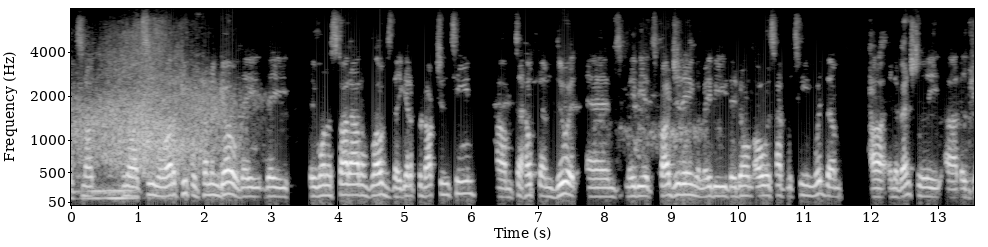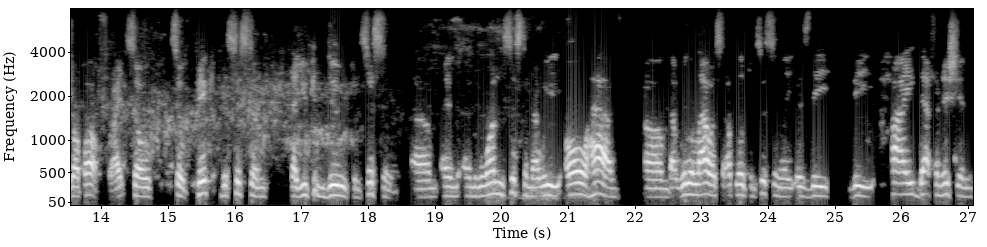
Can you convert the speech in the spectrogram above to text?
It's not you know i've seen a lot of people come and go. They they they want to start out on vlogs. They get a production team um, to help them do it and maybe it's budgeting or maybe they don't always have the team with them uh, and eventually uh, they drop off right so so pick the system that you can do consistently um, and, and one system that we all have um, that will allow us to upload consistently is the, the high definition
